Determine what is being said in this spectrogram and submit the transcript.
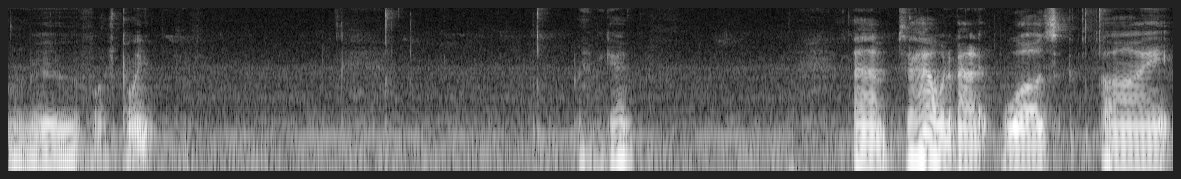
remove watch point. There we go. Um, so how I went about it was I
